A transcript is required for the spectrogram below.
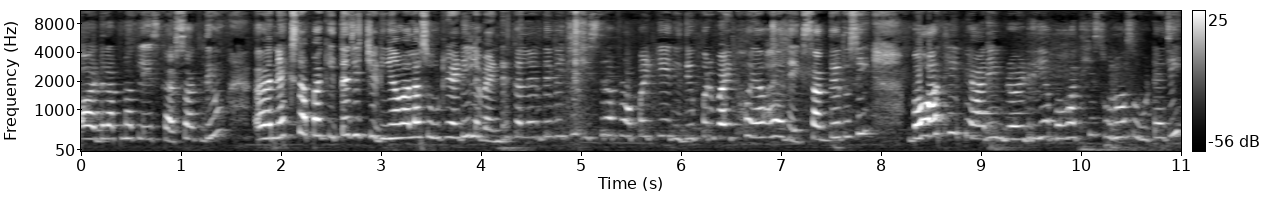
ਆਰਡਰ ਆਪਣਾ ਪਲੇਸ ਕਰ ਸਕਦੇ ਹੋ। ਨੈਕਸਟ ਆਪਾਂ ਕੀਤਾ ਜੀ ਚਿੜੀਆਂ ਵਾਲਾ ਸੂਟ ਰੈਡੀ ਲੈਵੈਂਡਰ ਕਲਰ ਦੇ ਵਿੱਚ, ਇਸ ਤਰ੍ਹਾਂ ਪ੍ਰੋਪਰ ਘੇਰੀ ਦੇ ਉੱਪਰ ਵਰਕ ਹੋਇਆ ਹੋਇਆ ਦੇਖ ਸਕਦੇ ਹੋ ਤੁਸੀਂ। ਬਹੁਤ ਹੀ ਪਿਆਰੀ ਐਮਬ੍ਰੋਇਡਰੀ ਹੈ ਬਹੁਤ ਹੀ ਸੋਹਣਾ ਸੂਟ ਹੈ ਜੀ।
